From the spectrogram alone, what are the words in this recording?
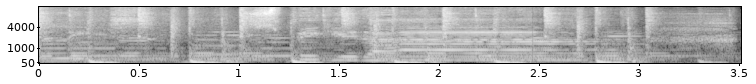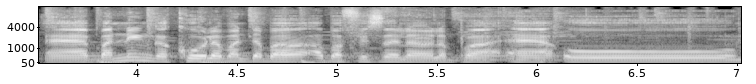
release. Speak it out. eh baningi kakhulu abantu aba- abafiselayo lapha eh u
